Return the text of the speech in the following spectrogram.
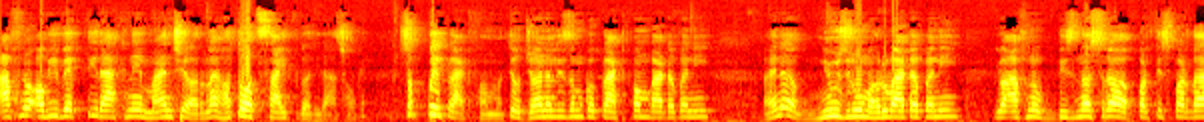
आफ्नो अभिव्यक्ति राख्ने मान्छेहरूलाई हतोत्साहित गरिरहेछौँ क्या सबै प्लेटफर्ममा त्यो जर्नलिजमको प्लेटफर्मबाट पनि होइन न्युज रुमहरूबाट पनि यो आफ्नो बिजनेस र प्रतिस्पर्धा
